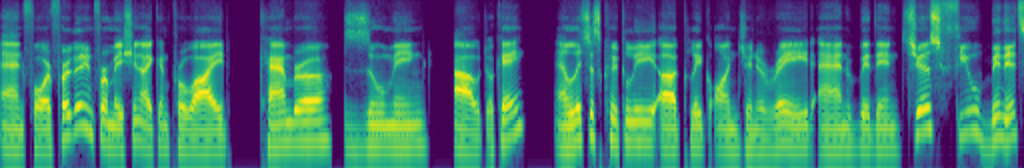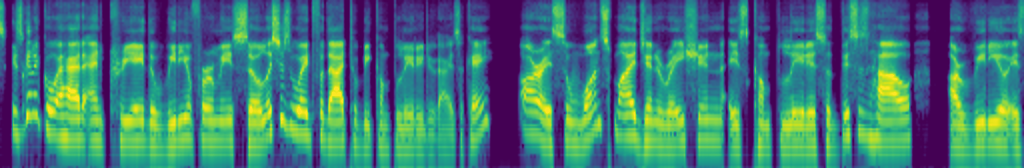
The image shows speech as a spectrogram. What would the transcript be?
And for further information, I can provide camera zooming out, okay? And let's just quickly uh, click on generate and within just few minutes, it's to go ahead and create the video for me. So let's just wait for that to be completed, you guys, okay? All right, so once my generation is completed, so this is how our video is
